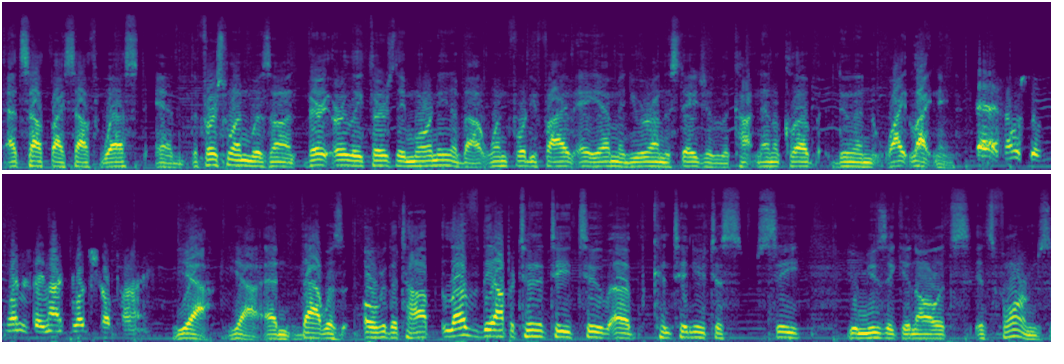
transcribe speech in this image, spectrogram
at South by Southwest, and the first one was on very early Thursday morning, about 1:45 a.m., and you were on the stage of the Continental Club doing White Lightning. Yeah, that was the Wednesday night Bloodshot party. Yeah, yeah, and that was over the top. Love the opportunity to uh, continue to see your music in all its its forms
